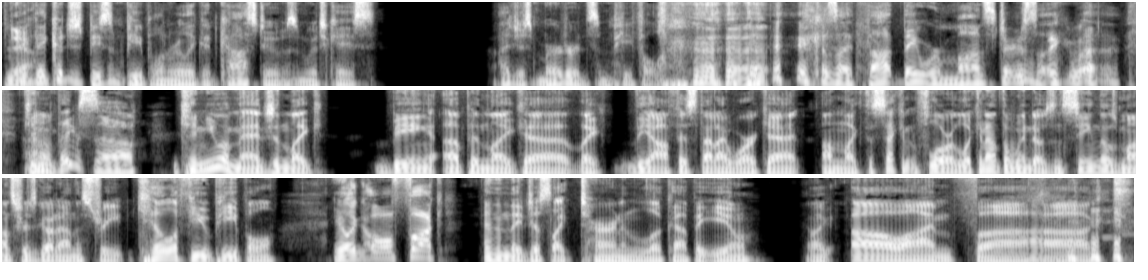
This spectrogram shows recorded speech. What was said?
yeah, Like, they could just be some people in really good costumes, in which case I just murdered some people because I thought they were monsters. Like, what? I Can- don't think so. Can you imagine like being up in like uh like the office that I work at on like the second floor, looking out the windows and seeing those monsters go down the street, kill a few people. And you're like, oh fuck, and then they just like turn and look up at you, You're like, oh, I'm fucked.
